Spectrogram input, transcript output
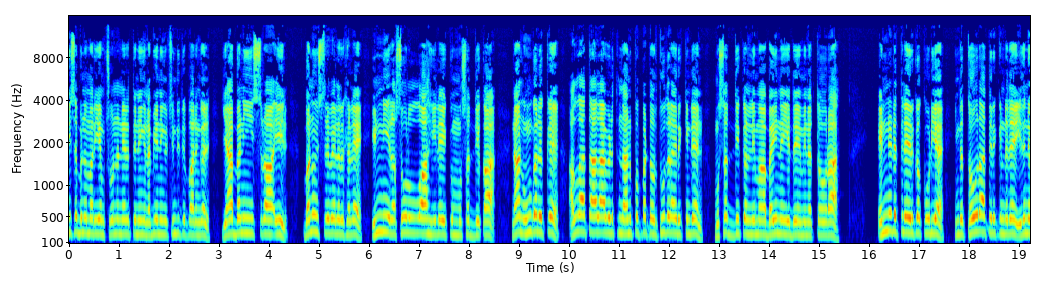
ஈசபுனு மரியம் சொன்ன நேரத்தை நீங்கள் நபியை நீங்கள் சிந்தித்து பாருங்கள். யா பனி இஸ்ராயில் பனு இஸ்ரவேலர்களே இன்னி ரசூலுல்லாஹ் இலேக்கும் முசத்திகா. நான் உங்களுக்கு அல்லா தாலாவிடத்திலிருந்து அனுப்பப்பட்ட ஒரு தூதராக இருக்கின்றேன். முசத்திகன் லிமா பைன எதே மினத்தோரா என்னிடத்தில் இருக்கக்கூடிய இந்த தௌராத் இருக்கின்றதே இதனை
